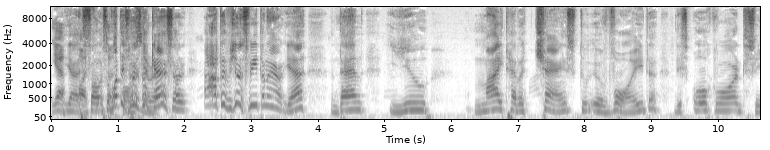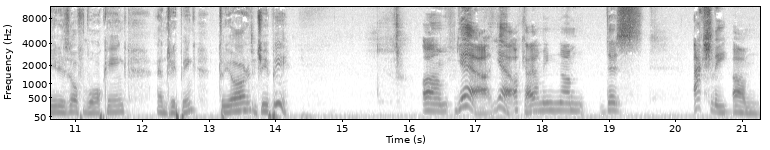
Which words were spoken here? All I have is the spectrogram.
yeah, yeah. So so what is corn worse than syrup. cancer? Artificial sweetener. Yeah. Then you might have a chance to avoid this awkward series of walking and dripping to your GP. Um, yeah, yeah, okay. I mean, um, there's actually um,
